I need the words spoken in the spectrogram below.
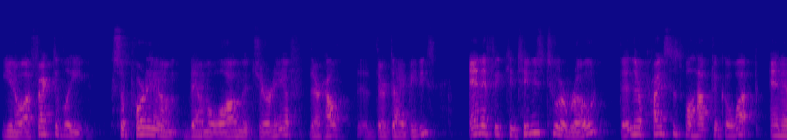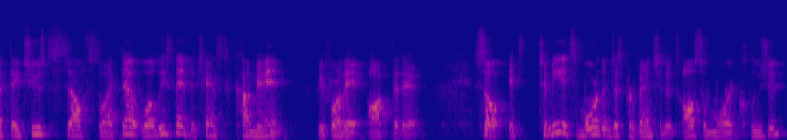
you know, effectively supporting them, them along the journey of their health, their diabetes, and if it continues to erode, then their prices will have to go up. And if they choose to self-select out, well, at least they had the chance to come in before they opted out. So it's to me, it's more than just prevention. It's also more inclusion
